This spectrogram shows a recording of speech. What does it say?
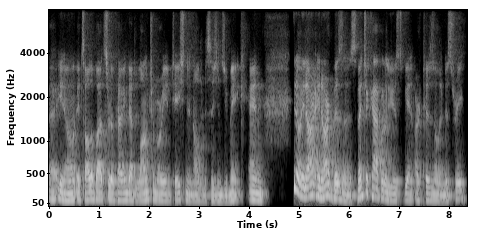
uh, you know it's all about sort of having that long-term orientation in all the decisions you make. And you know in our in our business venture capital used to be an artisanal industry.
